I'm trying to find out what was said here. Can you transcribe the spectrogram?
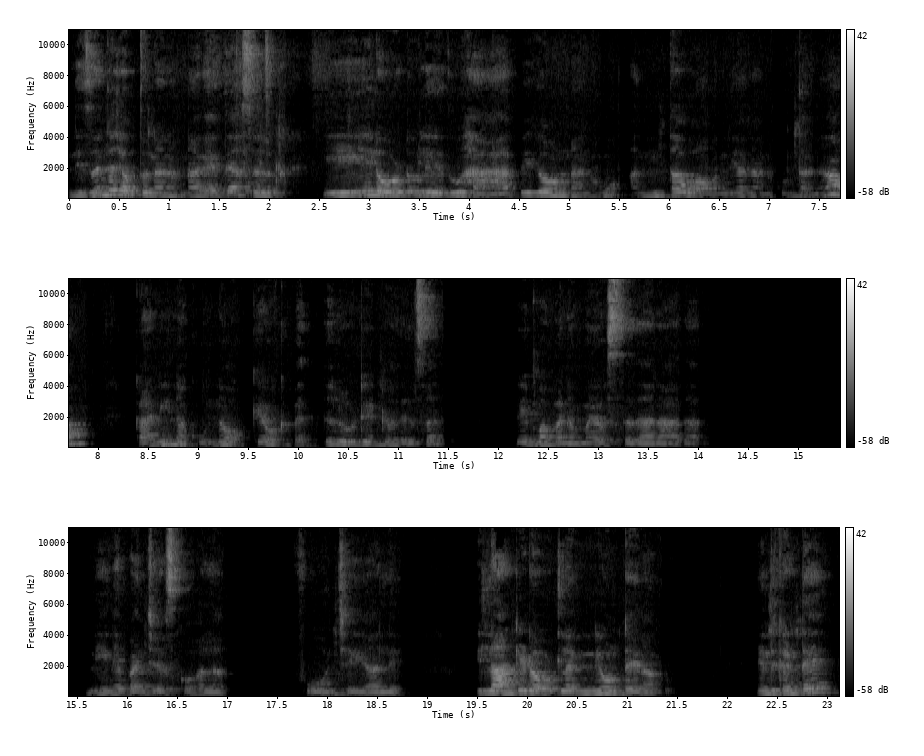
నిజంగా చెప్తున్నాను. నాకైతే అసలు ఏ లోటు లేదు హ్యాపీగా ఉన్నాను అంతా బాగుంది అని అనుకుంటానా? కానీ నాకు ఉన్న ఒకే ఒక పెద్ద లోటు ఏంటో తెలుసా? రేపు మా పని అమ్మాయి వస్తుందా రాదా? నేనే పని చేసుకోవాలా? ఫోన్ చేయాలి. ఇలాంటి డౌట్లన్నీ ఉంటాయి నాకు. ఎందుకంటే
